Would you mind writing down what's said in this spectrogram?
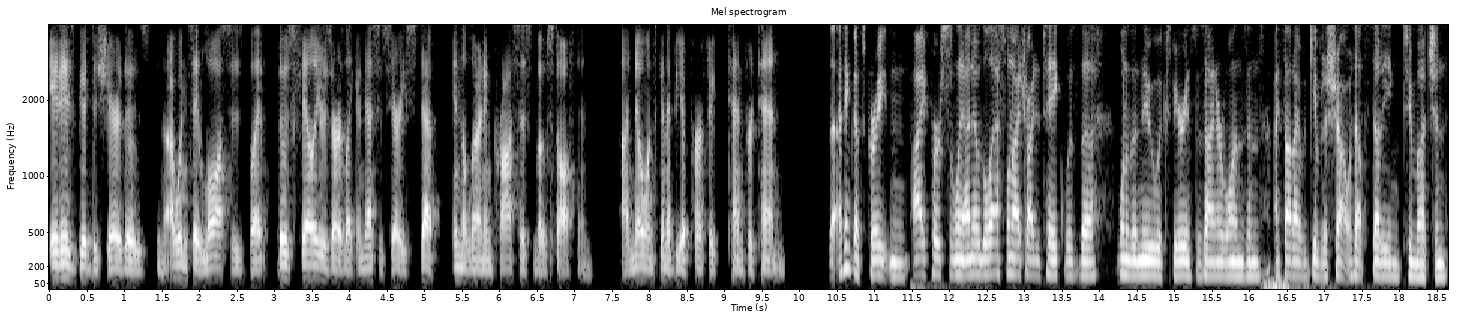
it is good to share those, you know, I wouldn't say losses, but those failures are like a necessary step in the learning process most often uh, no one's going to be a perfect 10 for 10 I think that's great. And I personally, I know the last one I tried to take was the one of the new experience designer ones, and I thought I would give it a shot without studying too much. And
